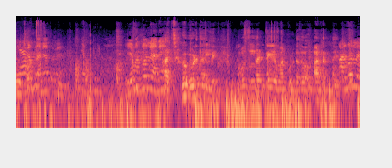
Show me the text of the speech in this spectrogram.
వచ్చినప్పుడు అనేస్తామే. ఏమనుకోలే అని ఆ చూడు తల్లి ముసలిదంటే ఏమనుకుంటుందో అంటుంది అనుకోలే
